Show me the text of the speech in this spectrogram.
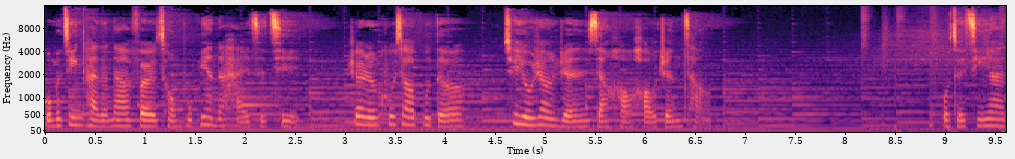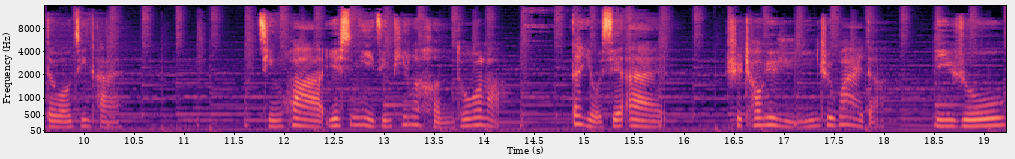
我们俊凯的那份从不变的孩子气，让人哭笑不得，却又让人想好好珍藏。我最亲爱的王俊凯。情话，也许你已经听了很多了，但有些爱是超越语音之外的，比如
